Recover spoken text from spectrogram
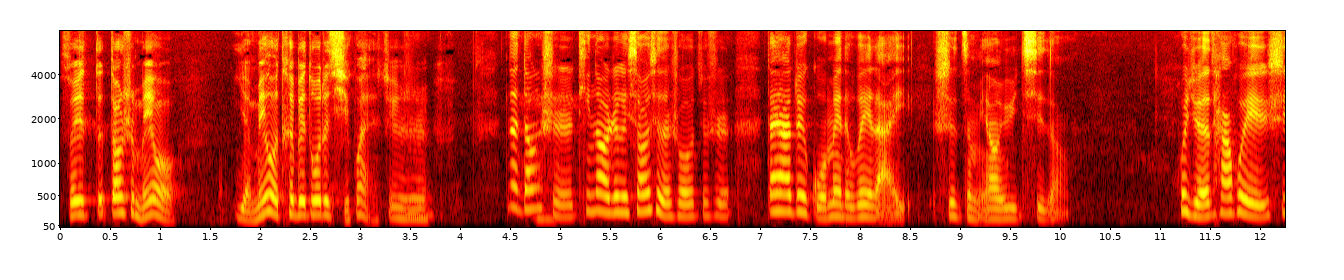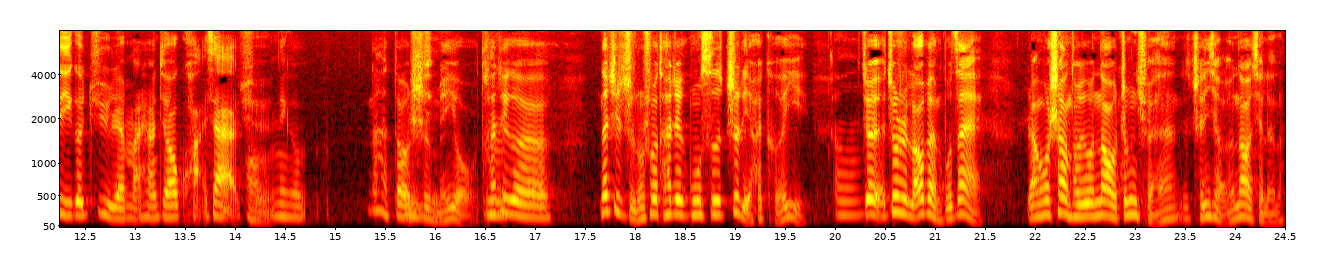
所以倒倒是没有，也没有特别多的奇怪，这个是。那当时听到这个消息的时候，就是大家对国美的未来是怎么样预期的？会觉得他会是一个巨人，马上就要垮下去？那个那倒是没有，他这个那就只能说他这个公司治理还可以。嗯，就就是老板不在，然后上头又闹争权，陈晓又闹起来了，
